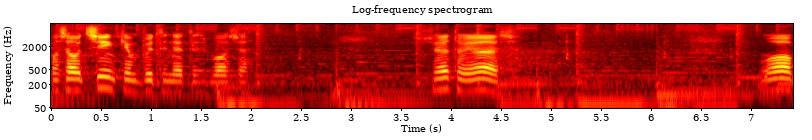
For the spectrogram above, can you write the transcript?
poza odcinkiem wytnę też bossa. Gdzie to jest? O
